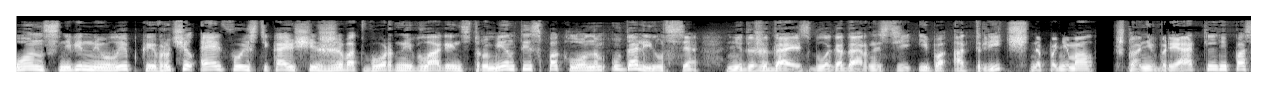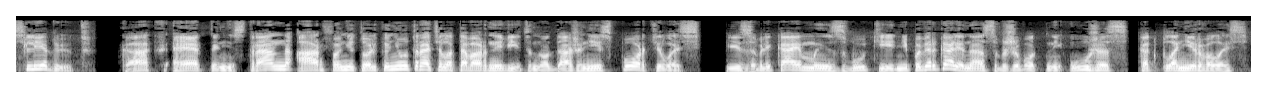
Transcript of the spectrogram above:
он с невинной улыбкой вручил эльфу истекающий животворной влагой инструмент и с поклоном удалился, не дожидаясь благодарности, ибо отлично понимал, что они вряд ли последуют. Как это ни странно, арфа не только не утратила товарный вид, но даже не испортилась, и завлекаемые звуки не повергали нас в животный ужас, как планировалось.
